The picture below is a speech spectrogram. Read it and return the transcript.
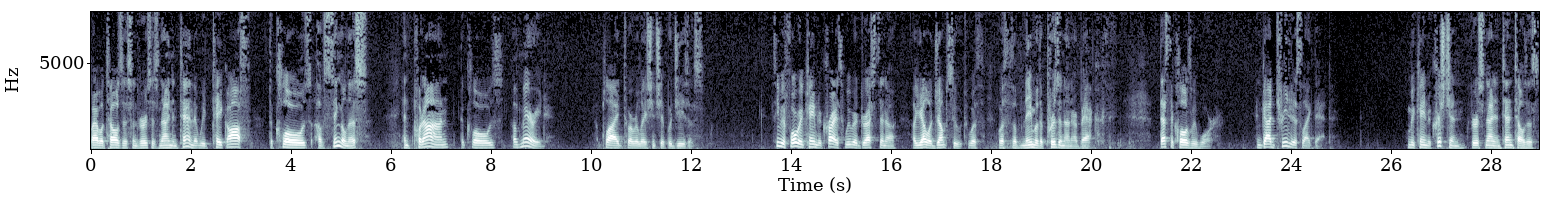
Bible tells us in verses 9 and 10 that we take off the clothes of singleness and put on the clothes of married, applied to our relationship with Jesus. See, before we came to Christ, we were dressed in a, a yellow jumpsuit with, with the name of the prison on our back. That's the clothes we wore. And God treated us like that. When we came to Christian, verse 9 and 10 tells us,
